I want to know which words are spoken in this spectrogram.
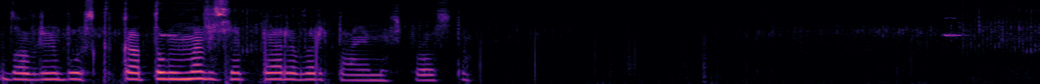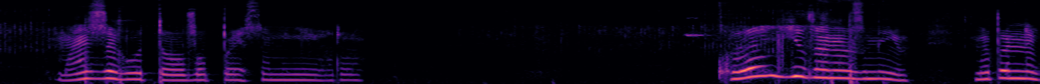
Добре, не буду скакати, тому ми вже перевертаємось просто. Майже готова пише мені гра. Куди я не розумію. Ми певне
